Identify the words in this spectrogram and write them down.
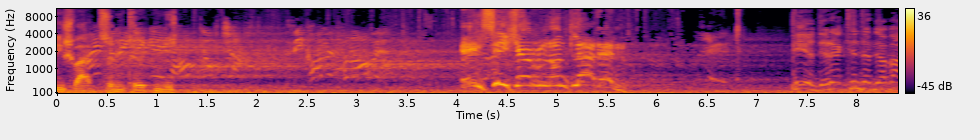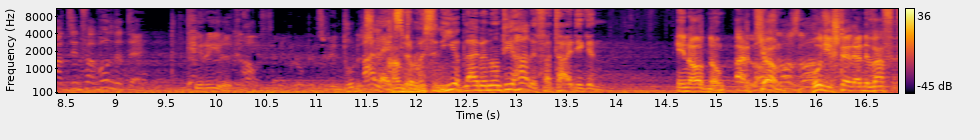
Die Schwarzen töten nicht. Entsichern und laden! Hier, direkt hinter der Wand sind Verwundete. Kirill. Alex, wir müssen hier bleiben und die Halle verteidigen. In Ordnung. Artyom, hol dir schnell eine Waffe.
